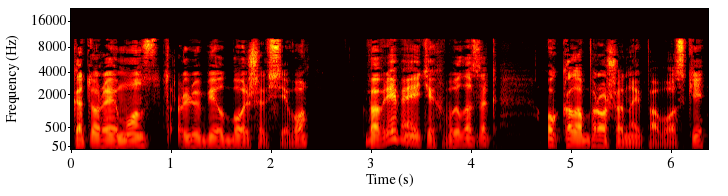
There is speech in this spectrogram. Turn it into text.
которые монстр любил больше всего — во время этих вылазок около брошенной повозки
